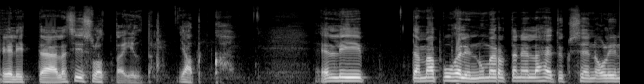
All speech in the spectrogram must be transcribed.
Eli täällä siis Lottailta jatkaa. Eli Tämä puhelinnumero tänne lähetykseen oli 020317600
